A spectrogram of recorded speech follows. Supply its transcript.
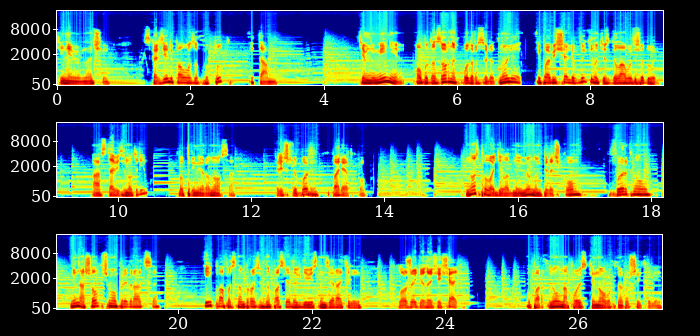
тенями в ночи, скользили по воздуху тут и там. Тем не менее, оба дозорных бодро салютнули и пообещали выкинуть из головы всю дурь, а оставить внутри, по примеру носа, лишь любовь к порядку. Нос поводил одноименным пятачком, фыркнул, не нашел к чему придраться, и, пафосно бросив напоследок девиз надзирателей «Служить и защищать!», упорхнул на поиски новых нарушителей.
